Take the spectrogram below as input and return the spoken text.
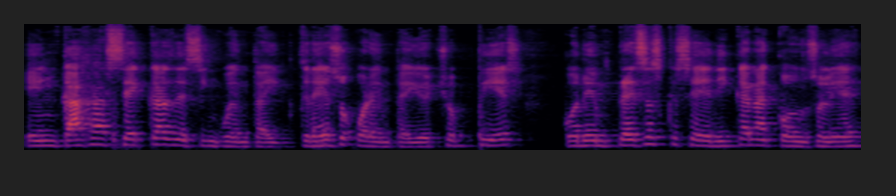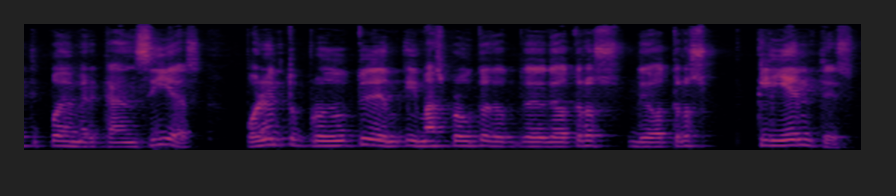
en cajas secas de 53 o 48 pies con empresas que se dedican a consolidar este tipo de mercancías. Ponen tu producto y, más productos de, otros, de otros clientes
